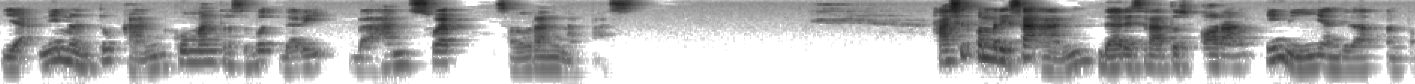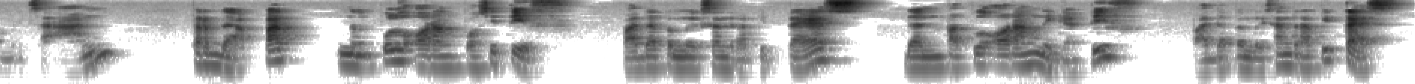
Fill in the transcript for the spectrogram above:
yakni menentukan kuman tersebut dari bahan swab saluran napas. Hasil pemeriksaan dari 100 orang ini yang dilakukan pemeriksaan, terdapat 60 orang positif pada pemeriksaan rapid test dan 40 orang negatif pada pemeriksaan rapid test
